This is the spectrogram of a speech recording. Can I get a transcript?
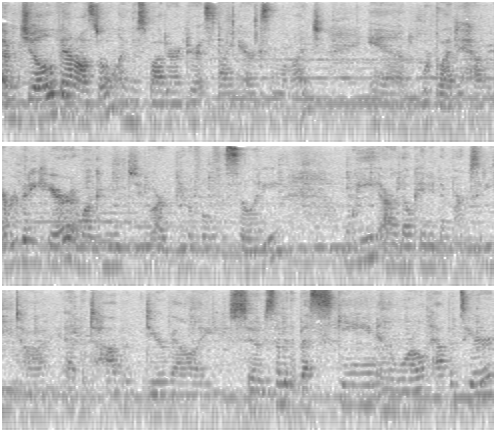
I'm Jill VanAusdal. I'm the spa director at Stein Eriksen Lodge and glad to have everybody here and welcome you to our beautiful facility. We are located in Park City, Utah at the top of Deer Valley. So some of the best skiing in the world happens here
